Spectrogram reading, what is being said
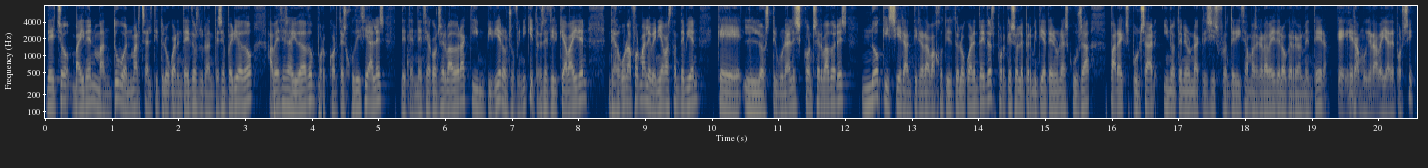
De hecho, Biden mantuvo en marcha el título 42 durante ese periodo, a veces ayudado por cortes judiciales de tendencia conservadora que impidieron su finiquito. Es decir, que a Biden de alguna forma le venía bastante bien que los tribunales conservadores no quisieran tirar abajo título 42 porque eso le permitía tener una excusa para expulsar y no tener una crisis fronteriza más grave de lo que realmente era, que era muy grave ya de por sí.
